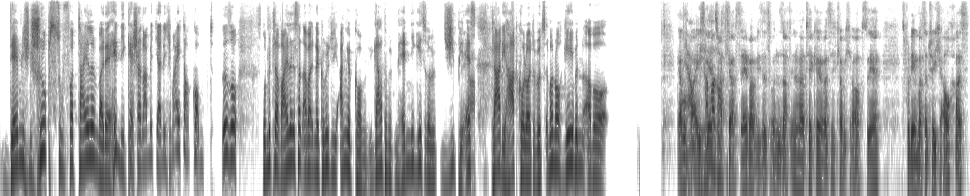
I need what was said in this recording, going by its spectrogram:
dämlichen Schirps zu verteilen, weil der Handy-Cacher damit ja nicht weiterkommt. Ne, so, so mittlerweile ist das aber in der Community angekommen. Egal, ob du mit dem Handy gehst oder mit dem GPS. Ja. Klar, die Hardcore-Leute wird es immer noch geben, aber. Ja, wobei ja, hier sagt ja auch selber, wie sie es unten sagt in dem Artikel, was ich glaube ich auch sehe. Das Problem, was natürlich auch hast,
